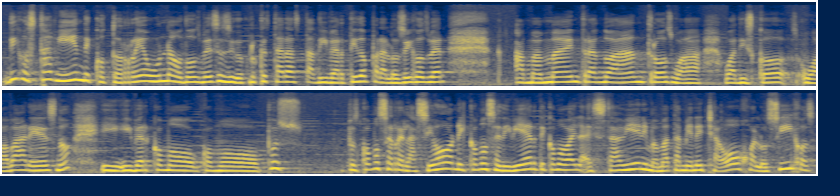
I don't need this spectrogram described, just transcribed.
Digo, está bien de cotorreo una o dos veces, digo, creo que estará hasta divertido para los hijos ver a mamá entrando a antros o a, o a discos o a bares, ¿no? Y, y ver cómo, cómo, pues, pues cómo se relaciona y cómo se divierte y cómo baila, está bien, y mamá también echa ojo a los hijos,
